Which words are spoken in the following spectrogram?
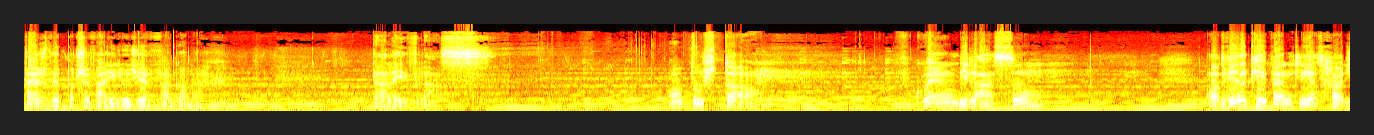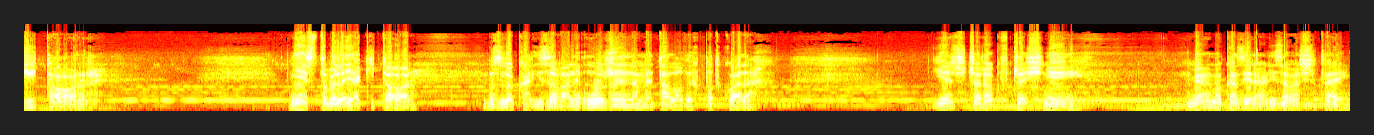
też wypoczywali ludzie w wagonach. Dalej w las. Otóż to w głębi lasu od wielkiej pętli odchodzi tor. Nie jest to byle jaki tor, bo zlokalizowany, ułożony na metalowych podkładach. Jeszcze rok wcześniej miałem okazję realizować tutaj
